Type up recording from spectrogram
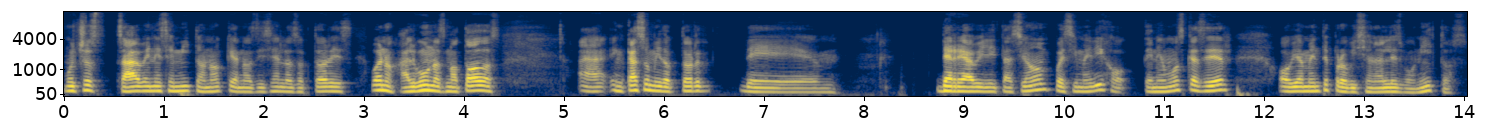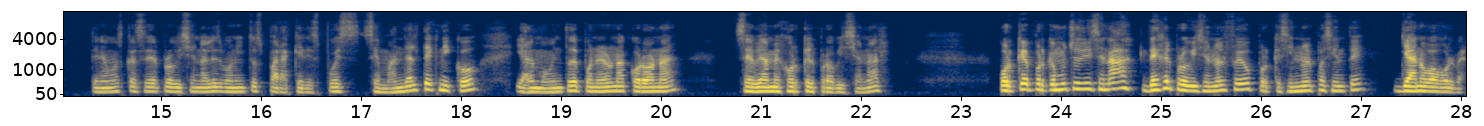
Muchos saben ese mito, ¿no? Que nos dicen los doctores, bueno, algunos, no todos. Ah, en caso mi doctor de de rehabilitación, pues sí me dijo, tenemos que hacer obviamente provisionales bonitos. Tenemos que hacer provisionales bonitos para que después se mande al técnico y al momento de poner una corona se vea mejor que el provisional. ¿Por qué? Porque muchos dicen, ah, deja el provisional feo porque si no el paciente ya no va a volver.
